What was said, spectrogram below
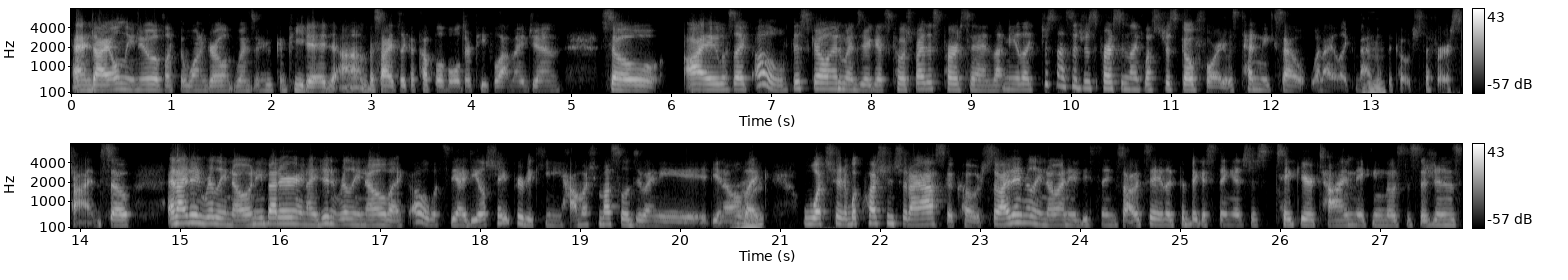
and I only knew of like the one girl in Windsor who competed, um, besides like a couple of older people at my gym. So I was like, oh, this girl in Windsor gets coached by this person. Let me like just message this person. Like, let's just go for it. It was 10 weeks out when I like met Mhm. with the coach the first time. So, and I didn't really know any better. And I didn't really know like, oh, what's the ideal shape for bikini? How much muscle do I need? You know, Right. like what should, what questions should I ask a coach? So I didn't really know any of these things. So I would say like the biggest thing is just take your time making those decisions.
